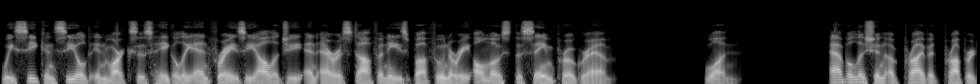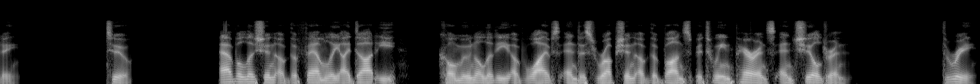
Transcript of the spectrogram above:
We see concealed in Marx's Hegelian phraseology and Aristophanes' buffoonery almost the same program. 1. Abolition of private property. 2. Abolition of the family i.e., communality of wives and disruption of the bonds between parents and children. 3.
